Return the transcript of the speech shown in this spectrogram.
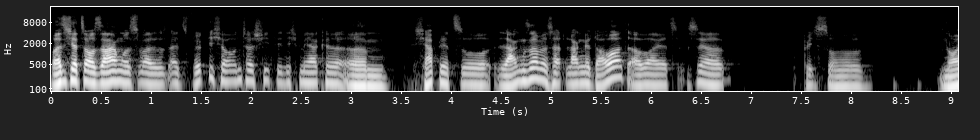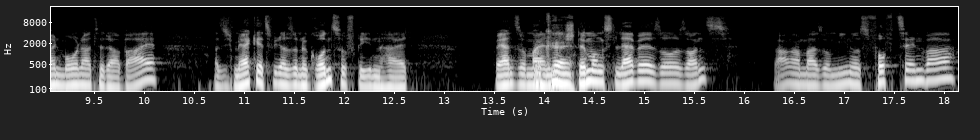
Was ich jetzt auch sagen muss, weil als wirklicher Unterschied, den ich merke, ähm, ich habe jetzt so langsam, es hat lange gedauert, aber jetzt ist ja, bin ich so neun Monate dabei. Also ich merke jetzt wieder so eine Grundzufriedenheit. Während so mein okay. Stimmungslevel so sonst, sagen wir mal, so minus 15 war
